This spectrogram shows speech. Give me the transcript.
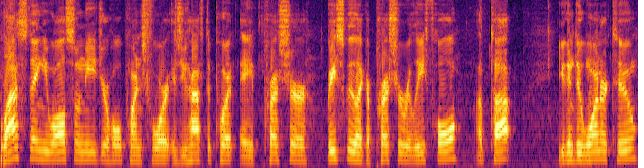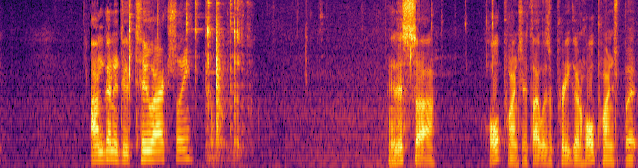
Last thing you also need your hole punch for is you have to put a pressure basically like a pressure relief hole up top. You can do one or two. I'm going to do two actually. Now this uh, hole punch I thought was a pretty good hole punch, but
